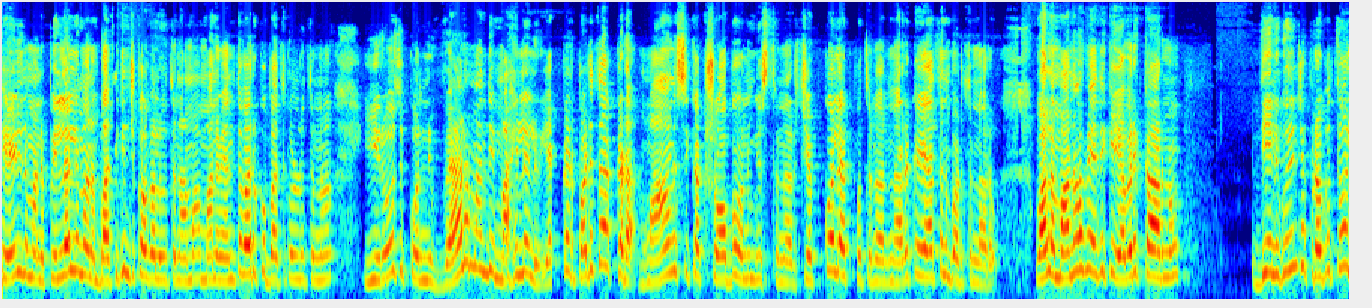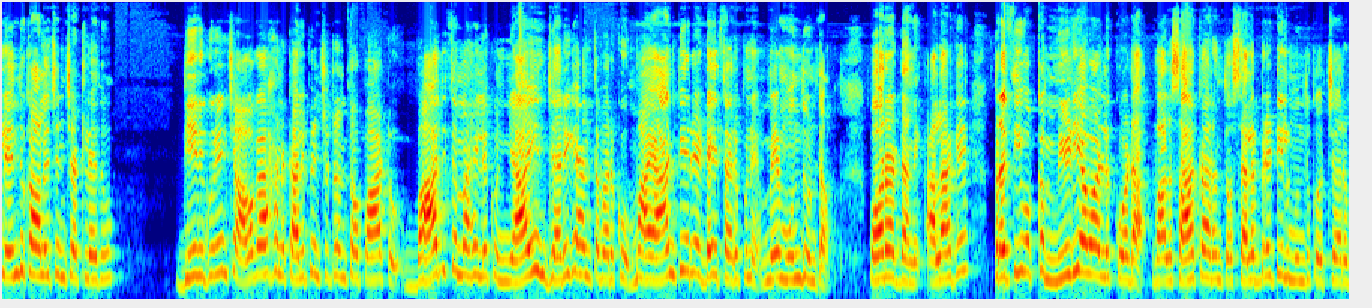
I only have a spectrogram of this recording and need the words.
చైల్డ్ మన పిల్లల్ని మనం బతికించుకోగలుగుతున్నామా? మనం ఎంతవరకు బతి ఈ రోజు కొన్ని వేల మంది మహిళలు ఎక్కడ పడితే అక్కడ మానసిక క్షోభం అనిపిస్తున్నారు చెప్పుకోలేకపోతున్నారు నరకయాతన పడుతున్నారు. వాళ్ళ మనోవేదిక ఎవరికి కారణం? దీని గురించి ప్రభుత్వాలు ఎందుకు ఆలోచించట్లేదు? దీని గురించి అవగాహన కల్పించడంతో పాటు బాధిత మహిళకు న్యాయం జరిగేంత వరకు మా యాంటీ రెడ్ అయి తరపునే మేము ముందుంటాం పోరాటానికి. అలాగే ప్రతి ఒక్క మీడియా వాళ్ళు కూడా వాళ్ళ సహకారంతో సెలబ్రిటీలు ముందుకొచ్చారు.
